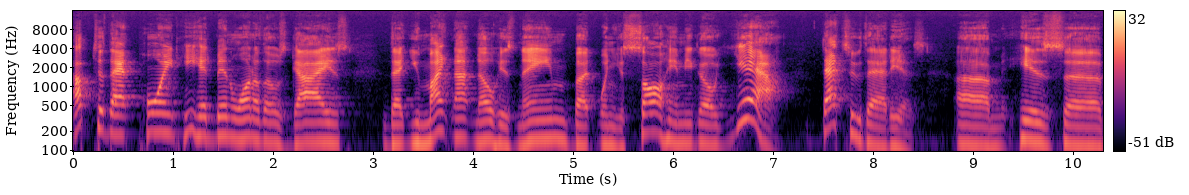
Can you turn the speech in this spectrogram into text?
up to that point, he had been one of those guys that you might not know his name, but when you saw him, you go, yeah, that's who that is. Um, his uh,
